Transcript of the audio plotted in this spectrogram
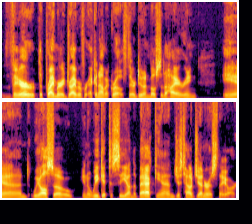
they're the primary driver for economic growth. They're doing most of the hiring and we also you know we get to see on the back end just how generous they are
